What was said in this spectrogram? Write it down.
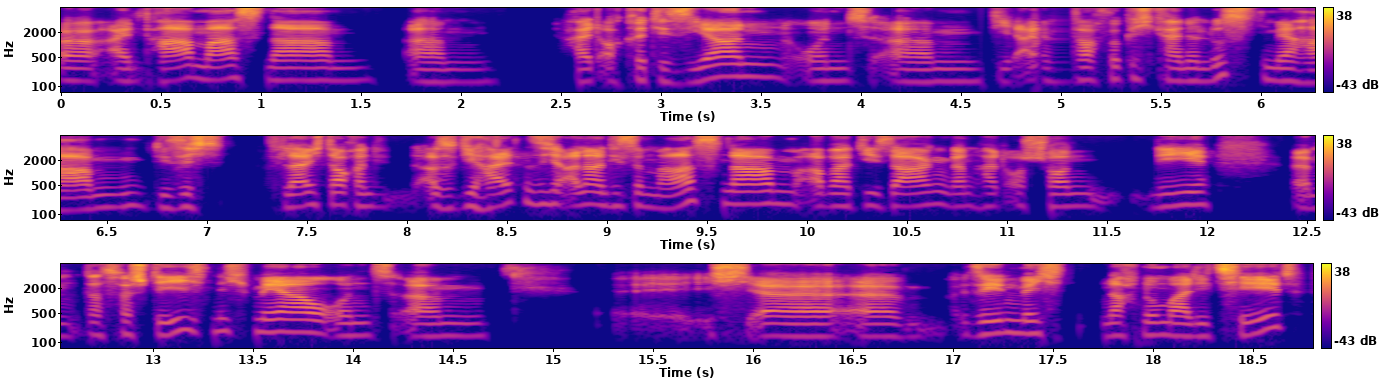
äh, ein paar Maßnahmen ähm, halt auch kritisieren und ähm, die einfach wirklich keine Lust mehr haben, die sich vielleicht auch an, die, also die halten sich alle an diese Maßnahmen, aber die sagen dann halt auch schon, nee, ähm, das verstehe ich nicht mehr und ähm, ich äh, äh, sehne mich nach Normalität.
